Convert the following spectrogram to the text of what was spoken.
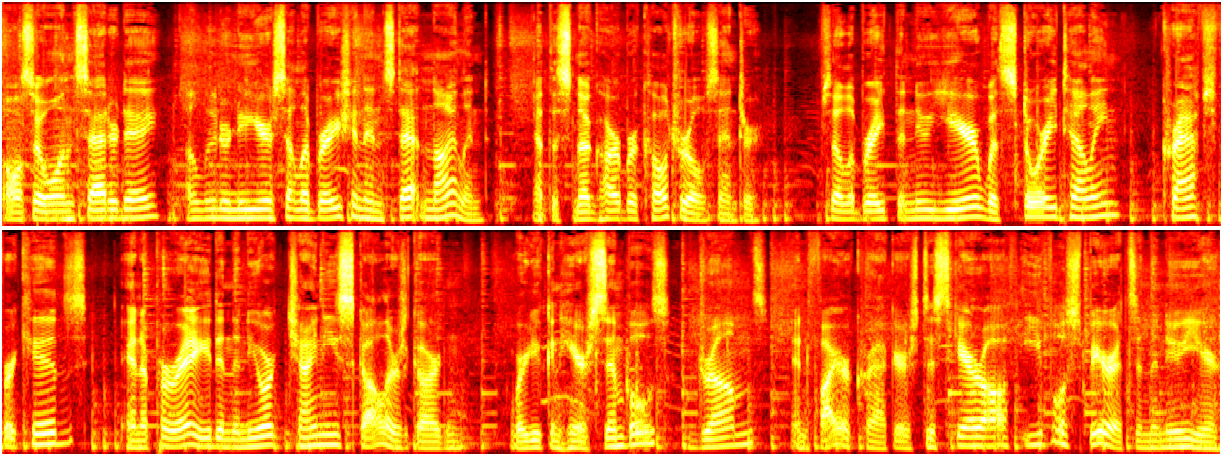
Also on Saturday, a Lunar New Year celebration in Staten Island at the Snug Harbor Cultural Center. Celebrate the new year with storytelling, crafts for kids, and a parade in the New York Chinese Scholars Garden, where you can hear cymbals, drums, and firecrackers to scare off evil spirits in the new year.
